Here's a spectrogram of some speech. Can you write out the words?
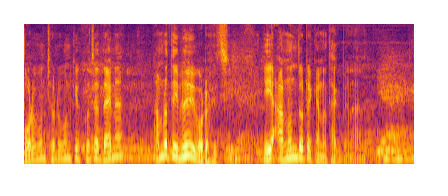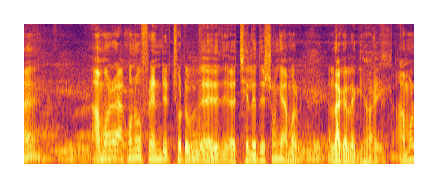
বড় বোন, ছোট বোনকে খোঁচা দেয় না। আমরা তো এইভাবেই বড় হয়েছি। এই আনন্দটা কেন থাকবে না? হ্যাঁ? আমার এখনও ফ্রেন্ডের ছোট ছেলেদের সঙ্গে আমার লাগালাগি হয়। আমার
